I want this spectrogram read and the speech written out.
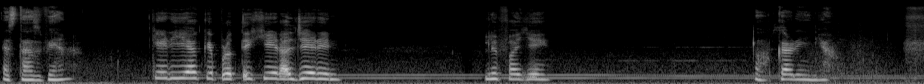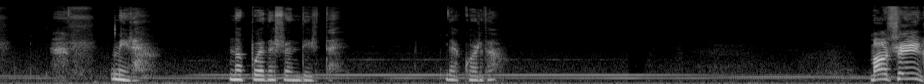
¿Estás bien? Quería que protegiera al Jeren. Le fallé. Oh, cariño. Mira, no puedes rendirte. ¿De acuerdo? Mao Sheng.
